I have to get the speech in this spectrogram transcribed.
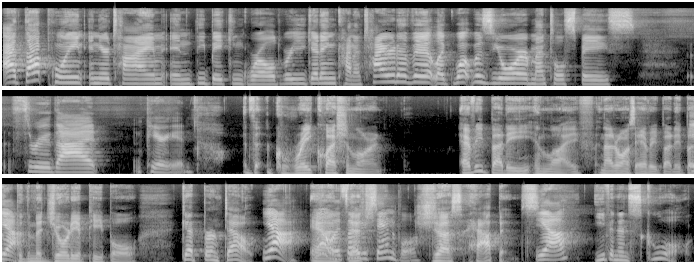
at that point in your time in the baking world, were you getting kind of tired of it? Like, what was your mental space through that period? The, great question, Lauren. Everybody in life, and I don't want to say everybody, but, Yeah. but the majority of people get burnt out. Yeah, no, it's understandable. Just happens. Yeah, Even in school,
